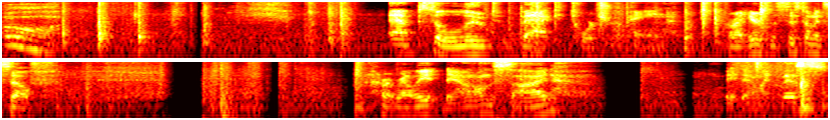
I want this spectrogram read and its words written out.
Oh, absolute back torture pain. All right, here's the system itself. All right, we're gonna lay it down on the side. Lay it down like this.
